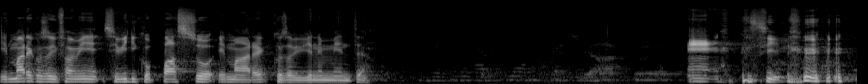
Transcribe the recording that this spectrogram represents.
Il mare cosa vi fa venire? Se vi dico passo e mare, cosa vi viene in mente? Eh, sì.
